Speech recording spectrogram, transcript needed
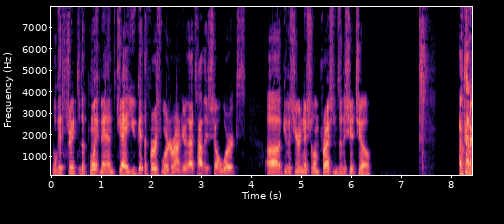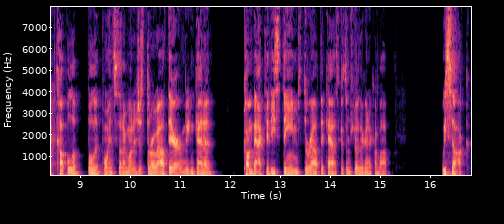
we'll get straight to the point, man. Jay, you get the first word around here. That's how this show works. Uh, give us your initial impressions of the shit show. I've got a couple of bullet points that I want to just throw out there, and we can kind of come back to these themes throughout the cast because I'm sure they're going to come up. We suck.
